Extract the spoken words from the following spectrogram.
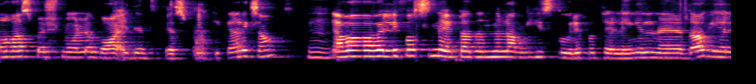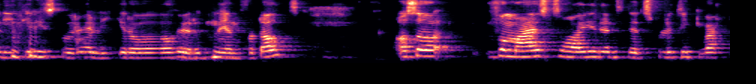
Nå var spørsmålet hva identitetspolitikk er. ikke sant? Mm. Jeg var veldig fascinert av den lange historiefortellingen i dag. Jeg liker historie, jeg liker å høre den gjenfortalt. Altså, For meg så har identitetspolitikk vært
